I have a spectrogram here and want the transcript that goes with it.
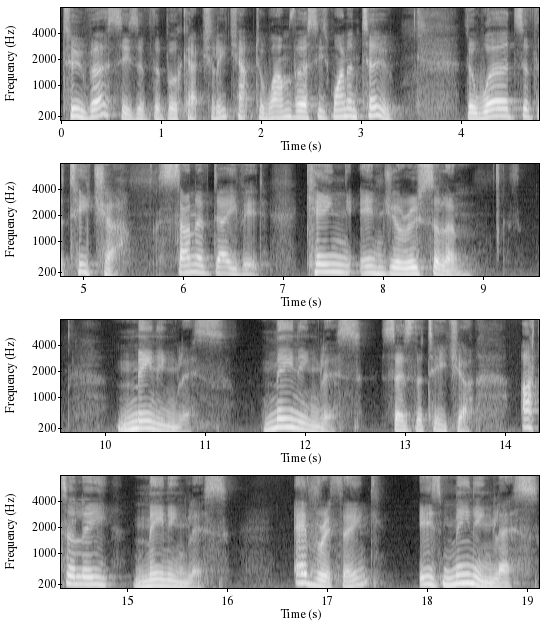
two verses of the book, actually, chapter 1, verses 1 and 2. The words of the teacher, son of David, king in Jerusalem. Meaningless. Meaningless, says the teacher. Utterly meaningless. Everything is meaningless.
